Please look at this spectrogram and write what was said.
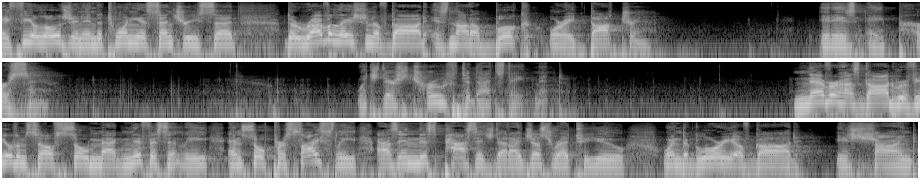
a theologian in the 20th century, said, The revelation of God is not a book or a doctrine, it is a person. Which there's truth to that statement. Never has God revealed himself so magnificently and so precisely as in this passage that I just read to you when the glory of God is shined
